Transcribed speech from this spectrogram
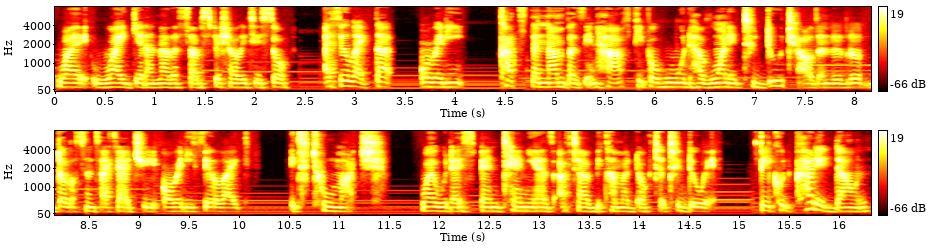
why why get another subspecialty? So I feel like that already cuts the numbers in half. People who would have wanted to do child and adolescent psychiatry already feel like it's too much. Why would I spend 10 years after I've become a doctor to do it? They could cut it down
